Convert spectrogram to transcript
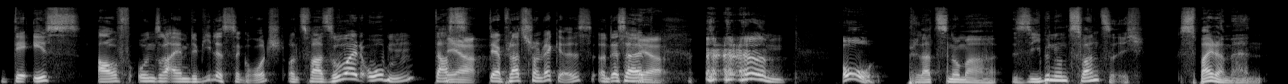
der ist auf unsere IMDb-Liste gerutscht und zwar so weit oben, dass ja. der Platz schon weg ist. Und deshalb. Ja. oh. Platz Nummer 27. Spider-Man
